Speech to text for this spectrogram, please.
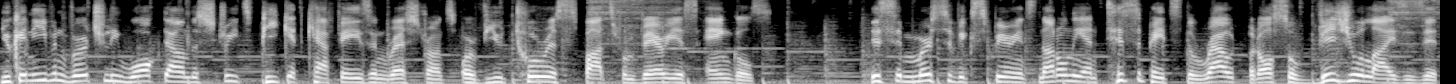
You can even virtually walk down the streets, peek at cafes and restaurants, or view tourist spots from various angles. This immersive experience not only anticipates the route, but also visualizes it,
